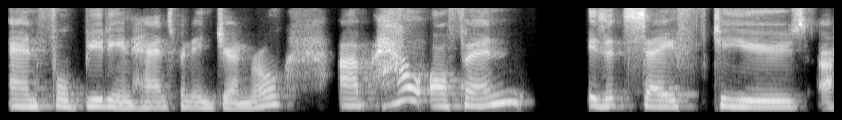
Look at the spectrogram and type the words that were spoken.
and for beauty enhancement in general. Um, how often is it safe to use a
